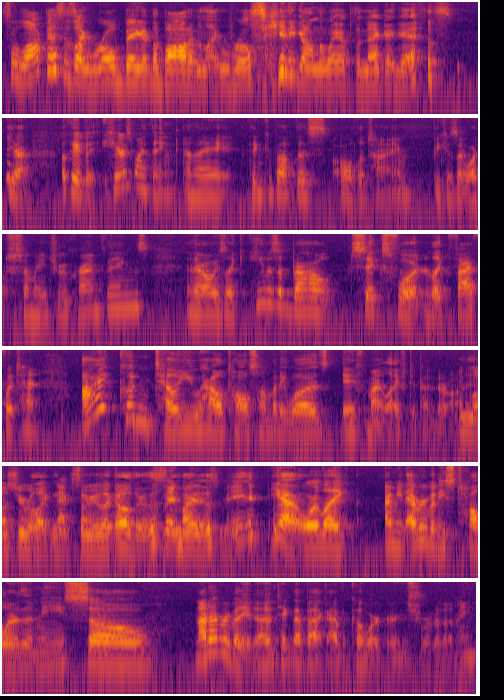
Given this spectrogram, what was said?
So Loch Ness is like real big at the bottom and like real skinny on the way up the neck, I guess. yeah. Okay, but here's my thing, and I think about this all the time because I watch so many true crime things, and they're always like, he was about six foot or like five foot ten. I couldn't tell you how tall somebody was if my life depended on it. Unless you were like next to me, you're like, oh, they're the same height as me. Yeah, or like, I mean, everybody's taller than me, so not everybody. I take that back. I have a coworker who's shorter than me.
